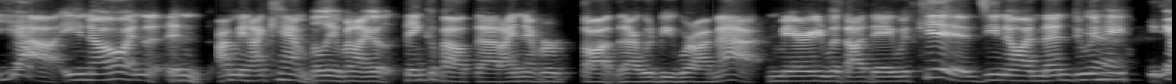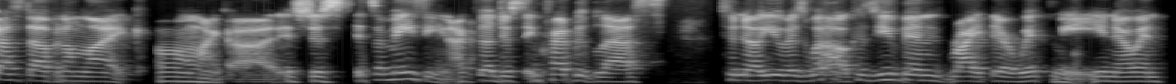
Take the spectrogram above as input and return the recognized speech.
yeah, you know, and and I mean, I can't believe when I think about that, I never thought that I would be where I'm at, married with Ade with kids, you know, and then doing yeah. stuff. And I'm like, oh my God, it's just it's amazing. I feel just incredibly blessed to know you as well because you've been right there with me, you know, and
